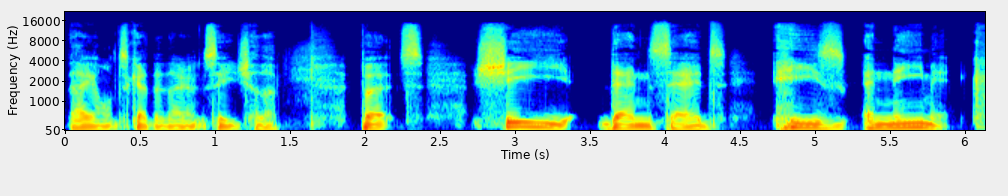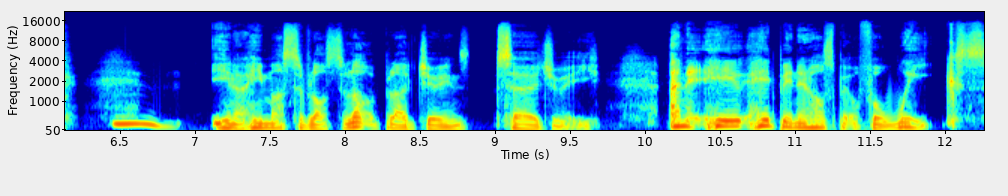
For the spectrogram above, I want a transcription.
they aren't together they don't see each other but she then said he's anemic Mm. you know, he must have lost a lot of blood during surgery. And it, he, he'd been in hospital for weeks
